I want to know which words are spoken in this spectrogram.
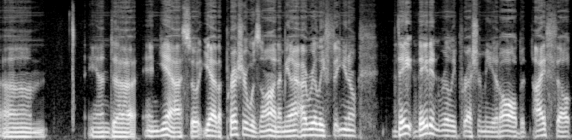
Um, and uh, and yeah, so yeah, the pressure was on. I mean, I, I really, you know, they they didn't really pressure me at all, but I felt,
